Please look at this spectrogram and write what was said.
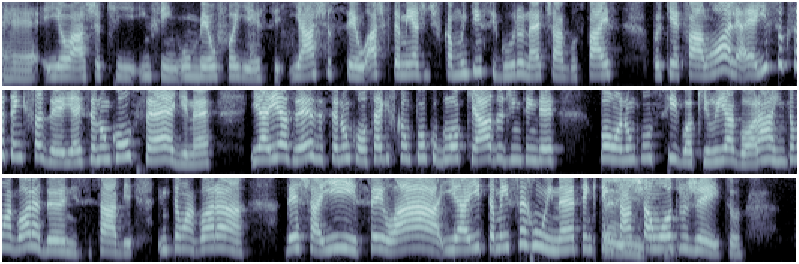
É, e eu acho que, enfim, o meu foi esse. E acho o seu. Acho que também a gente fica muito inseguro, né, Tiago? Os pais, porque falam: olha, é isso que você tem que fazer. E aí você não consegue, né? E aí, às vezes, você não consegue ficar um pouco bloqueado de entender. Bom, eu não consigo aquilo, e agora? Ah, então agora dane-se, sabe? Então agora deixa aí, sei lá. E aí também isso é ruim, né? Tem que é tentar é achar um outro jeito.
